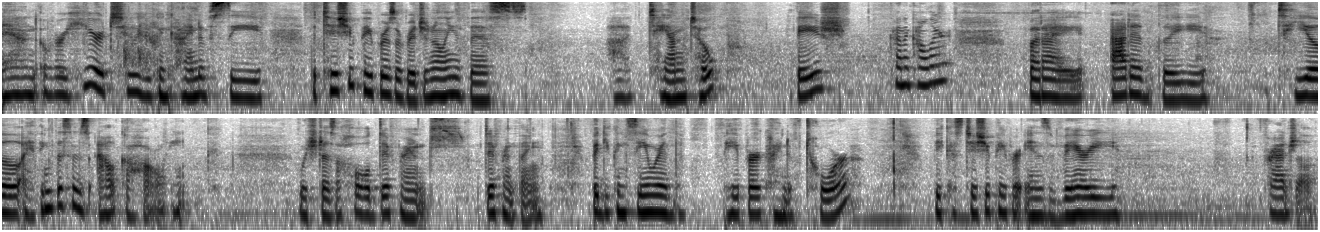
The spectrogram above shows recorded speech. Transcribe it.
and over here too, you can kind of see the tissue paper is originally this uh, tan taupe, beige kind of color, but I added the teal, I think this is alcohol ink, which does a whole different, different thing. But you can see where the paper kind of tore because tissue paper is very fragile.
